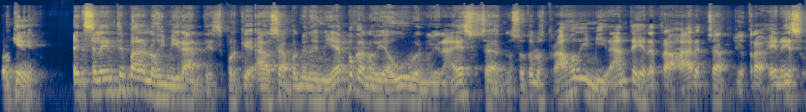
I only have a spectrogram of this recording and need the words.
¿por qué? Excelente para los inmigrantes, porque, ah, o sea, por lo menos en mi época no había Uber, no de eso. O sea, nosotros los trabajos de inmigrantes era trabajar, o sea, yo trabajé en eso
